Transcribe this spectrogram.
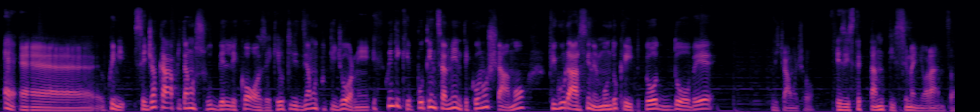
Eh, eh, quindi se già capitano su delle cose che utilizziamo tutti i giorni e quindi che potenzialmente conosciamo, figurarsi nel mondo cripto dove, diciamocelo, esiste tantissima ignoranza.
